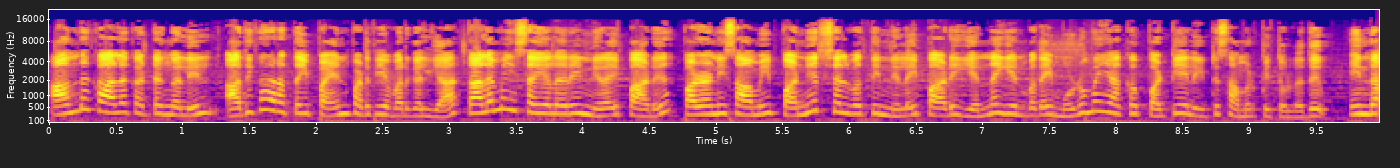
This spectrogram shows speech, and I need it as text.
அந்த காலகட்டங்களில் அதிகாரத்தை பயன்படுத்தியவர்கள் யார்? தலைமை செயலரின் நிலைப்பாடு பழனிசாமி பன்னீர்செல்வத்தின் நிலைப்பாடு என்ன என்பதை முழுமையாக பட்டியலிட்டு சமர்ப்பித்துள்ளது. இந்த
